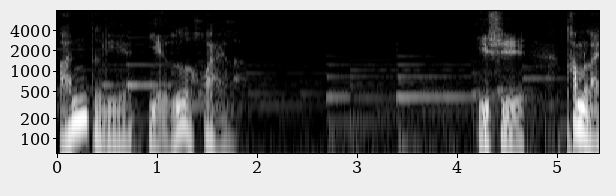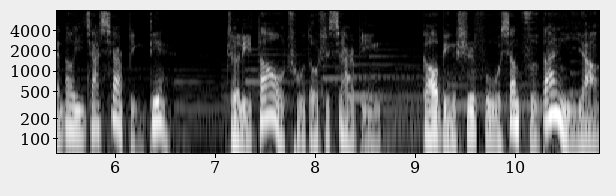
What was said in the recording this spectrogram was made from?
安德烈也饿坏了。于是，他们来到一家馅饼店，这里到处都是馅饼，糕饼师傅像子弹一样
